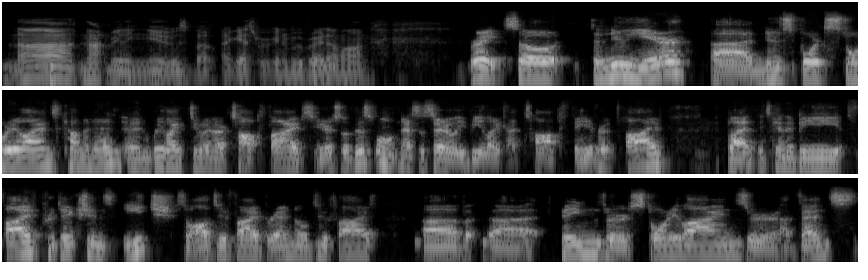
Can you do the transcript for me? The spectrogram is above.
Nah, not really news, but I guess we're gonna move right along. Right. So it's a new year, uh, new sports storylines coming in, and we like doing our top fives here. So this won't necessarily be like a top favorite five, but it's going to be five predictions each. So I'll do five, Brandon will do five of uh, things or storylines or events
